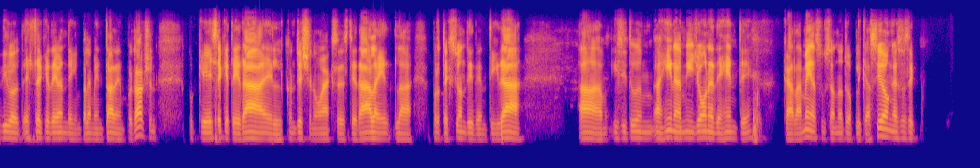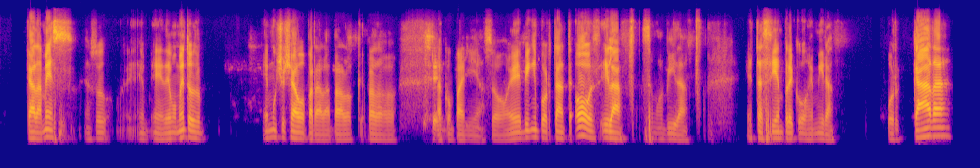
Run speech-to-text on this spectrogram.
digo, este que deben de implementar en production, porque ese que te da el conditional access, te da la, la protección de identidad. ah, y si tú imaginas millones de gente cada mes usando tu aplicación, eso se, cada mes, eso eh, eh, de momento es mucho chavo para la, para los, para Sí. la compañía. So, es bien importante. Oh, y la, se me olvida. Esta siempre coge, mira, por cada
